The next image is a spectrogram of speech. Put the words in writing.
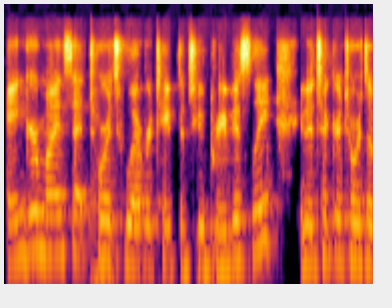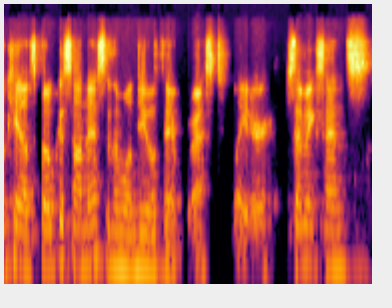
anger mindset towards whoever taped the tube previously, and it took her towards okay, let's focus on this, and then we'll deal with the rest later. Does that make sense?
